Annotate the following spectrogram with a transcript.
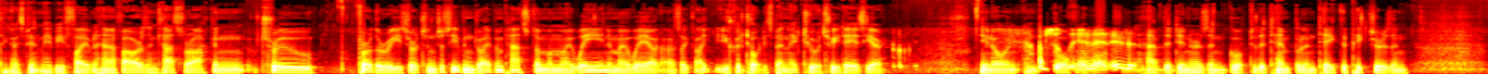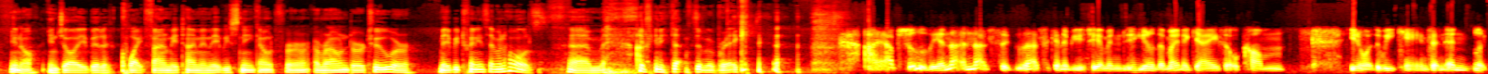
think I spent maybe five and a half hours in Castle Rock and through further research and just even driving past them on my way in and my way out, I was like, I, you could totally spend like two or three days here. You know, and, and Absolutely, go for a and and have the dinners and go up to the temple and take the pictures and you know, enjoy a bit of quiet family time and maybe sneak out for a round or two or maybe 27 holes um, if you need that much of a break. Absolutely, and that and that's the that's the kind of beauty. I mean, you know, the amount of guys that will come, you know, at the weekends, and, and like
